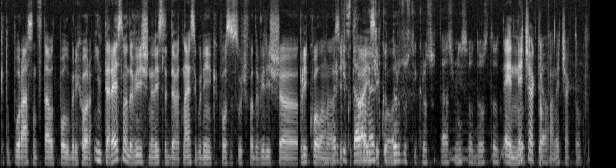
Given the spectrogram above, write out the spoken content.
като пораснат, стават по-добри хора. Интересно е да видиш, нали, след 19 години какво се случва, да видиш а, приквела на Берки всичко става това и нещо като сиквела. дързост и красота, смисъл доста... Е, не доста чак толкова, не чак толкова.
